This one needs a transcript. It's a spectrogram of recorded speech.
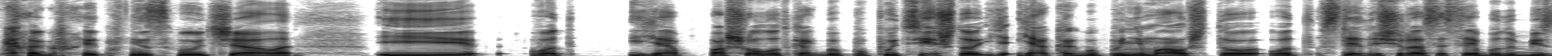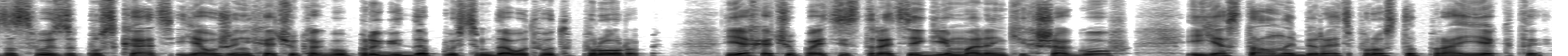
как бы это ни звучало. И вот я пошел вот как бы по пути, что я, я как бы понимал, что вот в следующий раз, если я буду бизнес свой запускать, я уже не хочу как бы прыгать, допустим, да, вот в эту прорубь. Я хочу пойти стратегией маленьких шагов, и я стал набирать просто проекты.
